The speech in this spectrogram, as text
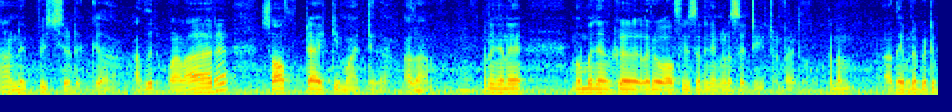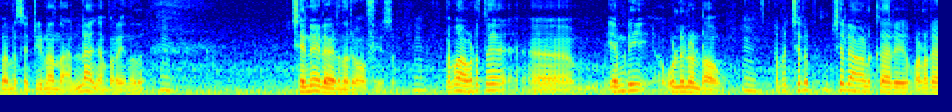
തണുപ്പിച്ചെടുക്കുക. അത് വളരെ സോഫ്റ്റാക്കി മാറ്റുക. അതാണ്. പിന്നെ ഞാൻ മുമ്പ് ഞങ്ങൾക്ക് ഒരു ഓഫീസർ ഞങ്ങൾ സെറ്റ് ചെയ്തിട്ടുണ്ടായിരുന്നു. കാരണം അതേപോലെ ബ്യൂട്ടി സെറ്റ് ചെയ്യണമെന്നല്ല ഞാൻ പറയുന്നത്. ചെന്നൈയിലായിരുന്നു ഒരു ഓഫീസ്. അപ്പോൾ അവിടുത്തെ എം ഡി ഉള്ളിലുണ്ടാവും. അപ്പോൾ ചില ചില ആൾക്കാർ വളരെ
